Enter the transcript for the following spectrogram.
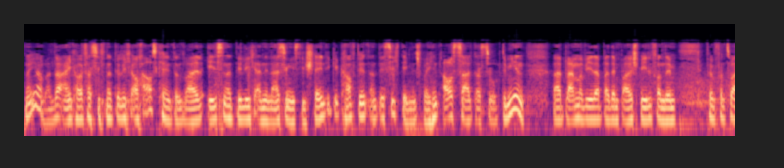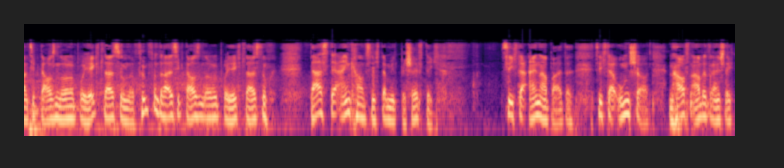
naja, weil der Einkäufer sich natürlich auch auskennt und weil es natürlich eine Leistung ist, die ständig gekauft wird und es sich dementsprechend auszahlt, das zu optimieren. Weil bleiben wir wieder bei dem Beispiel von dem 25.000 Euro Projektleistung oder 35.000 Euro Projektleistung dass der Einkauf sich damit beschäftigt, sich da einarbeitet, sich da umschaut, einen Haufen Arbeit reinsteckt,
